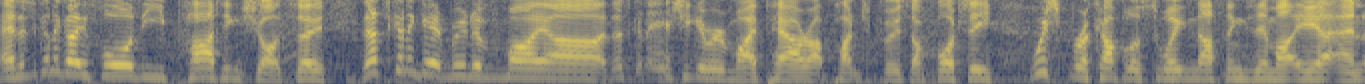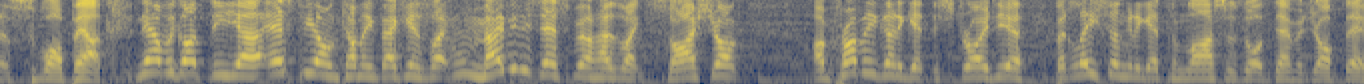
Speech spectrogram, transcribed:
and it's going to go for the Parting Shot. So that's going to get rid of my, uh, that's going to actually get rid of my Power Up Punch boost, unfortunately. Whisper a couple of sweet nothings in my ear and swap out. Now we got the uh, Espeon coming back in. It's like, mm, maybe this Espeon has like Psyshock. I'm probably going to get destroyed here, but at least I'm going to get some last resort damage off there.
